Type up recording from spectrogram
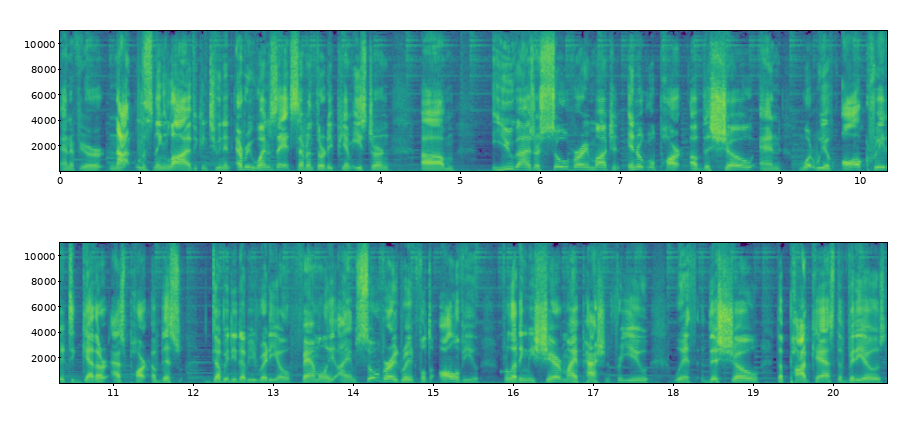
And if you're not listening live, you can tune in every Wednesday at 7:30 p.m. Eastern. Um, you guys are so very much an integral part of the show and what we have all created together as part of this WDW Radio family. I am so very grateful to all of you for letting me share my passion for you with this show, the podcast, the videos,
